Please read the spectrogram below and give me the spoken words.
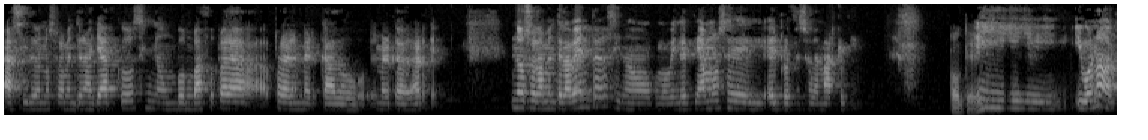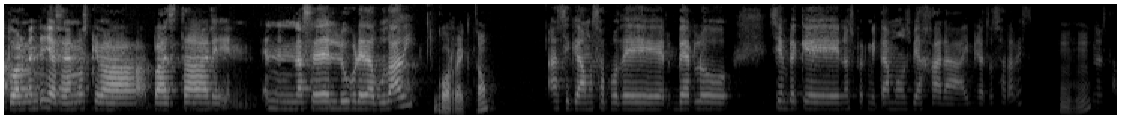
ha sido no solamente un hallazgo, sino un bombazo para, para el mercado, el mercado del arte no solamente la venta, sino, como bien decíamos, el, proceso de marketing. Okay. Y, bueno, actualmente ya sabemos que va, a estar en, la sede del Louvre de Abu Dhabi. Correcto. Así que vamos a poder verlo siempre que nos permitamos viajar a Emiratos Árabes. No está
